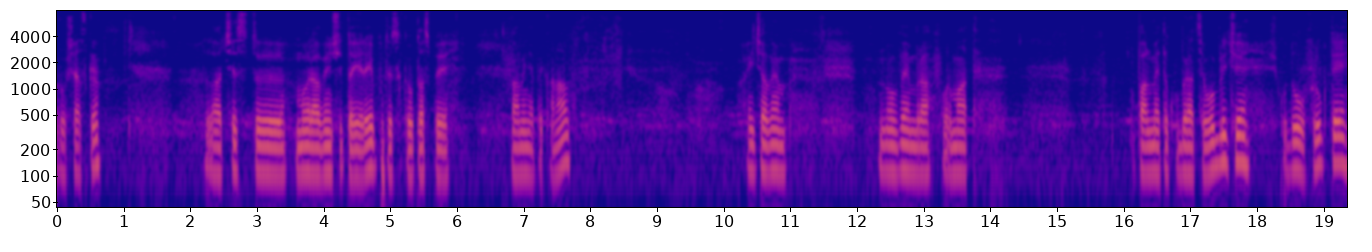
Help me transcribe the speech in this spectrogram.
roșească. La acest uh, măr avem și tăiere, puteți să căutați pe, la mine pe canal. Aici avem novembra format palmetă cu brațe oblice și cu două fructe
